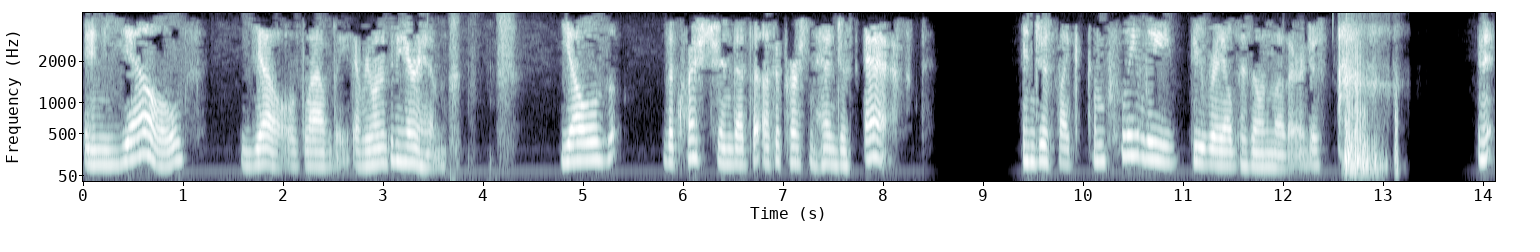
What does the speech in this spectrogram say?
and yells, yells loudly. Everyone can hear him. Yells the question that the other person had just asked. And just like completely derailed his own mother. Just, it,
